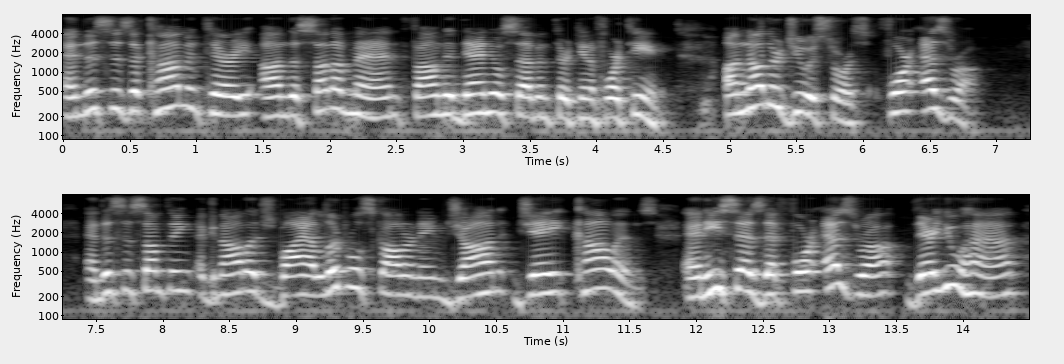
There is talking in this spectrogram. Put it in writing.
And this is a commentary on the Son of Man found in Daniel 7 13 and 14. Another Jewish source 4 Ezra. And this is something acknowledged by a liberal scholar named John J. Collins. And he says that 4 Ezra, there you have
